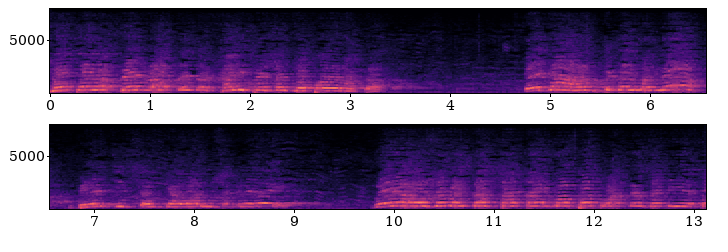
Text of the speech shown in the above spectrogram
झोपायला बेड राहत नाही तर खाली पेशंट झोपावे लागतात. एका हॉस्पिटल मधल्या बेडची संख्या वाढू शकले नाही. वेळ औषधांचा साठा मोफत वाटण्यासाठी येतो.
